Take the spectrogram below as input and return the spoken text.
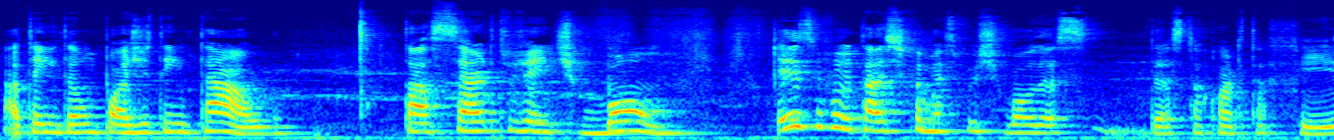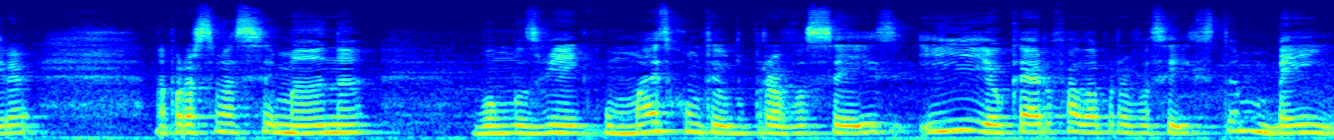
até então pode tentar algo. Tá certo, gente? Bom, esse foi o Tática Mais Futebol desta quarta-feira. Na próxima semana Vamos vir aí com mais conteúdo para vocês e eu quero falar para vocês também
